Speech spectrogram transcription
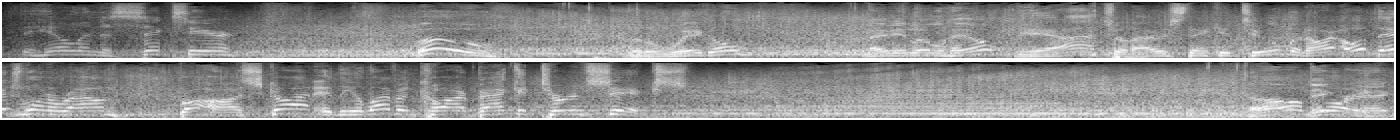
up the hill into six here. Whoa. Little wiggle. Maybe a little help. Yeah, that's what I was thinking too. Menard. Oh, there's one around. Uh, Scott in the 11 car back at turn six. Oh, Big boy. wreck.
